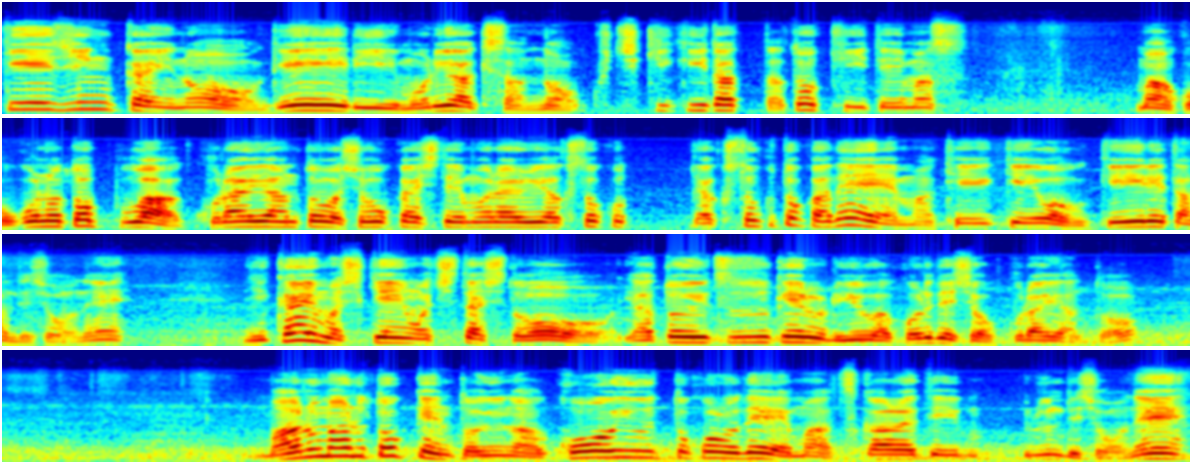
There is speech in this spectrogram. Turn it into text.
系人会のゲイリー森脇さんの口利きだったと聞いています。まあここのトップはクライアントを紹介してもらえる約束約束とかで、まあ、経験を受け入れたんでしょうね。2回も試験落ちた人を雇い続ける理由はこれでしょう、クライアント。〇〇特権というのはこういうところでまあ使われているんでしょうね。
